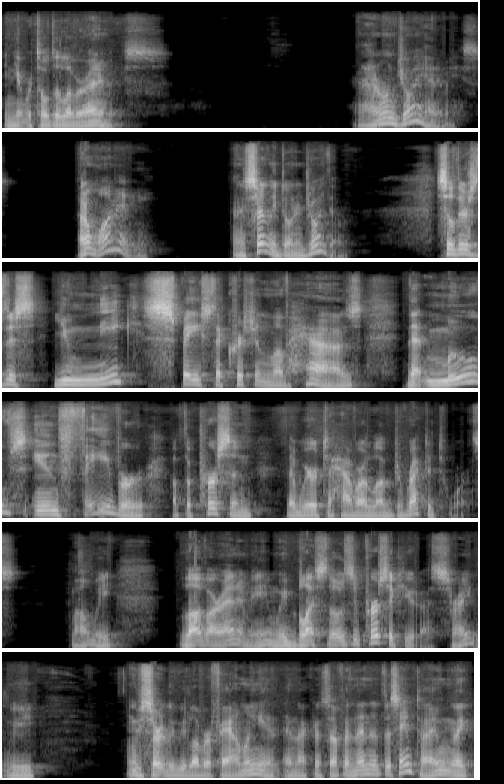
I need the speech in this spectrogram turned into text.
And yet we're told to love our enemies. And I don't enjoy enemies. I don't want any. And I certainly don't enjoy them. So there's this unique space that Christian love has that moves in favor of the person that we're to have our love directed towards. Well, we love our enemy and we bless those who persecute us, right? We, we certainly we love our family and, and that kind of stuff. And then at the same time, like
